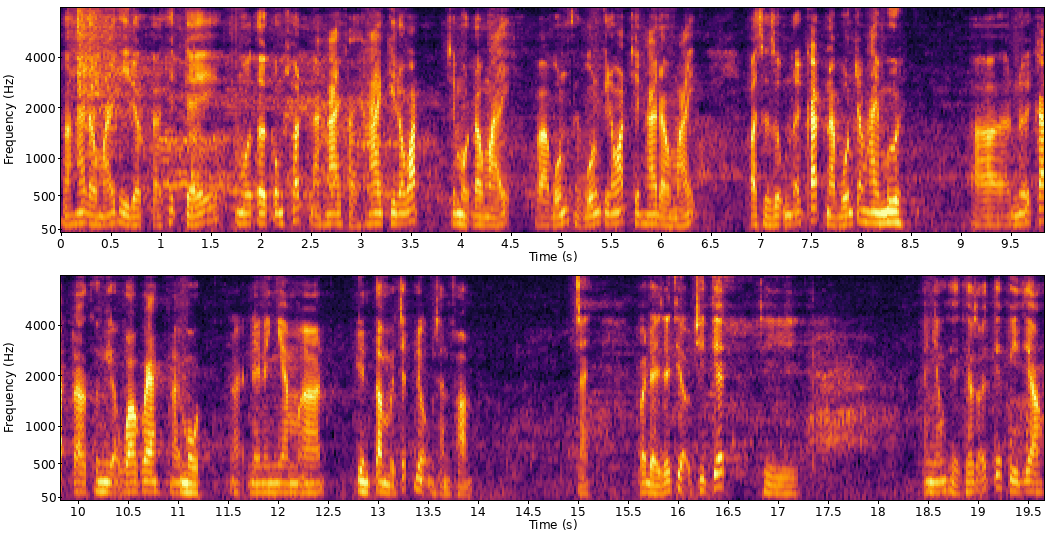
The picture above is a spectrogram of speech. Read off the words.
Và hai đầu máy thì được à, thiết kế motor công suất là 2,2 kW trên một đầu máy và 4,4 kW trên hai đầu máy. Và sử dụng lưỡi cắt là 420 à, lưỡi cắt thương hiệu Wagen loại 1 Đấy, nên anh em yên tâm về chất lượng của sản phẩm. Đấy. và để giới thiệu chi tiết thì anh em có thể theo dõi tiếp video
